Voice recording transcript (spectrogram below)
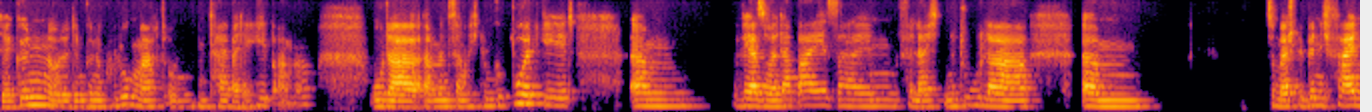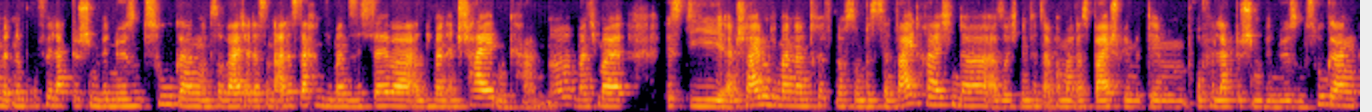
der Gyn oder dem Gynäkologen macht und einen Teil bei der Hebamme. Oder ähm, wenn es dann Richtung Geburt geht, ähm, wer soll dabei sein? Vielleicht eine Dula. Ähm, zum Beispiel bin ich fein mit einem prophylaktischen venösen Zugang und so weiter. Das sind alles Sachen, die man sich selber, also die man entscheiden kann. Ne? Manchmal ist die Entscheidung, die man dann trifft, noch so ein bisschen weitreichender. Also ich nehme jetzt einfach mal das Beispiel mit dem prophylaktischen venösen Zugang.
